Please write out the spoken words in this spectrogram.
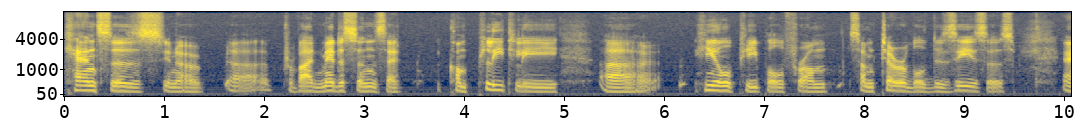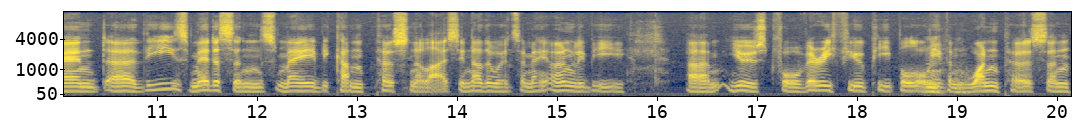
cancers. You know, provide medicines that completely heal people from some terrible diseases. And uh, these medicines may become personalized. In other words, they may only be um, used for very few people or even Mhm. one person,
